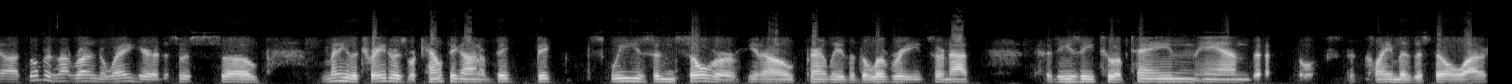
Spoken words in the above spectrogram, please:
Uh, silver's not running away here. This was uh, many of the traders were counting on a big, big squeeze in silver. You know, apparently the deliveries are not as easy to obtain, and uh, the claim is there's still a lot of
